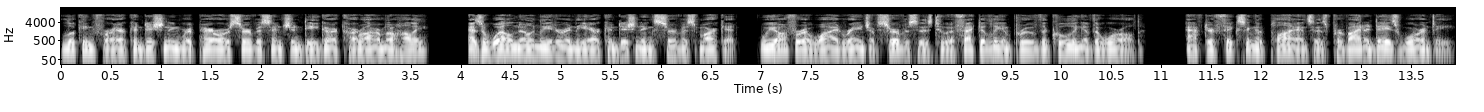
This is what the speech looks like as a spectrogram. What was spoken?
Looking for air conditioning repair or service in Chandigarh Kharar Mohali? As a well-known leader in the air conditioning service market, we offer a wide range of services to effectively improve the cooling of the world. After fixing appliances provide a day's warranty.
